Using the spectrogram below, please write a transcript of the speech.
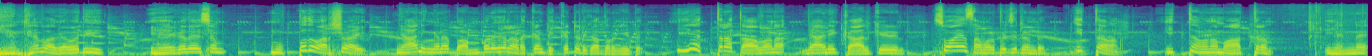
എന്റെ ഭഗവതി ഏകദേശം മുപ്പത് വർഷമായി ഞാൻ ഇങ്ങനെ ടിക്കറ്റ് എടുക്കാൻ തുടങ്ങിയിട്ട്. എത്ര തവണ ഞാൻ ഈ കാൽക്കീഴിൽ സ്വയം സമർപ്പിച്ചിട്ടുണ്ട്? ഇത്തവണ. ഇത്തവണ മാത്രം എന്നെ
